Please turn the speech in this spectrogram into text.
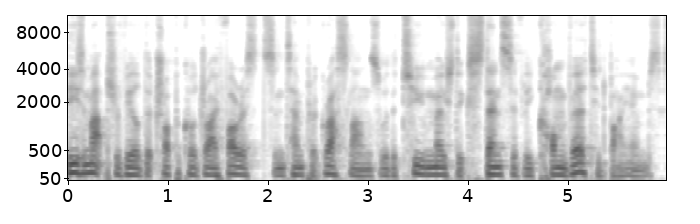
These maps revealed that tropical dry forests and temperate grasslands were the two most extensively converted biomes,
